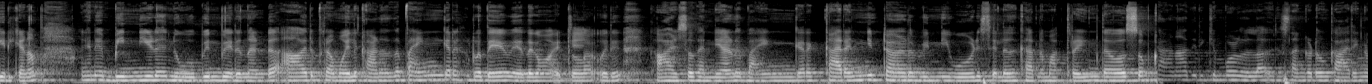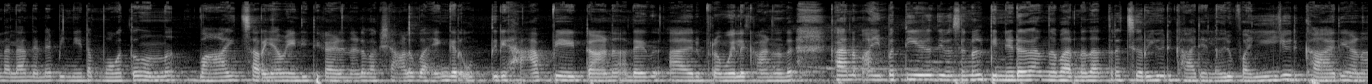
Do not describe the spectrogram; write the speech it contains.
പൂർത്തീകരിക്കണം അങ്ങനെ ബിന്നിയുടെ നൂബിൻ വരുന്നുണ്ട്. ആ ഒരു പ്രൊമോയിൽ കാണുന്നത് ഭയങ്കര ഹൃദയവേദകമായിട്ടുള്ള ഒരു കാഴ്ച തന്നെയാണ്. ഭയങ്കര കരഞ്ഞിട്ടാണ് ബിന്നി ഓടി ചെല്ലുന്നത്. കാരണം അത്രയും ദിവസം കാണാതിരിക്കുമ്പോഴുള്ള ഒരു സങ്കടവും കാര്യങ്ങളെല്ലാം തന്നെ ബിന്നിയുടെ മുഖത്ത് നിന്ന് വായിച്ചറിയാൻ വേണ്ടിയിട്ട് കഴിയുന്നുണ്ട്. പക്ഷെ ആൾ ഭയങ്കര ഒത്തിരി ഹാപ്പി ആയിട്ടാണ് അതായത് ആ ഒരു പ്രൊമോയിൽ കാണുന്നത്. കാരണം അമ്പത്തിയേഴ് ദിവസങ്ങൾ പിന്നിടുക എന്ന് പറഞ്ഞത് അത്ര ചെറിയൊരു കാര്യമല്ല. ഒരു വലിയൊരു കാര്യമാണ്.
